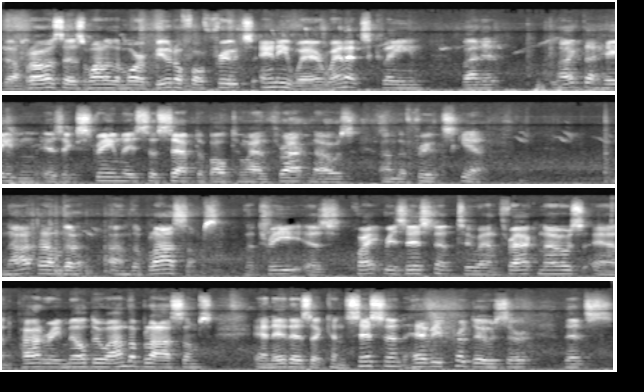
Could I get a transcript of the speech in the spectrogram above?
the Rosa is one of the more beautiful fruits anywhere when it's clean, but it like the Haden, is extremely susceptible to anthracnose on the fruit skin. Not on the, on the blossoms. The tree is quite resistant to anthracnose and powdery mildew on the blossoms, and it is a consistent, heavy producer that's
